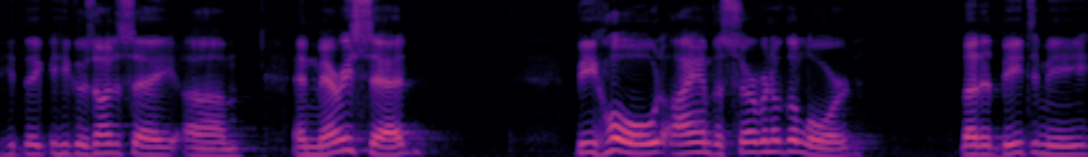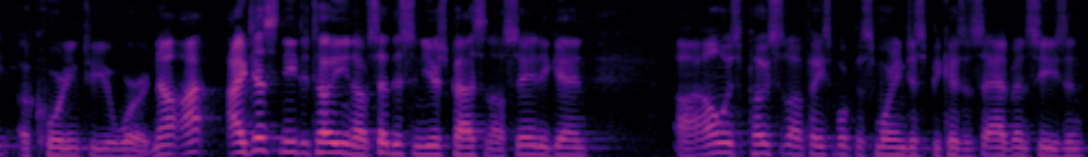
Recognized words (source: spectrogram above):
he, they, he, goes on to say, um, and Mary said, Behold, I am the servant of the Lord. Let it be to me according to your word. Now, I, I just need to tell you, and I've said this in years past, and I'll say it again. I almost posted on Facebook this morning just because it's Advent season.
